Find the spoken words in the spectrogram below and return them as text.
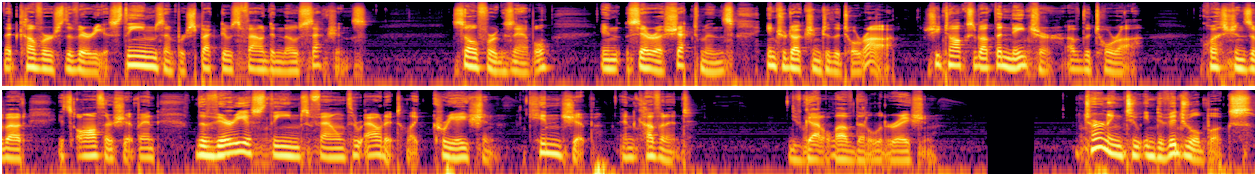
that covers the various themes and perspectives found in those sections. So, for example, in Sarah Shectman's Introduction to the Torah, she talks about the nature of the Torah, questions about its authorship, and the various themes found throughout it, like creation, kinship, and covenant. You've got to love that alliteration. Turning to individual books,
